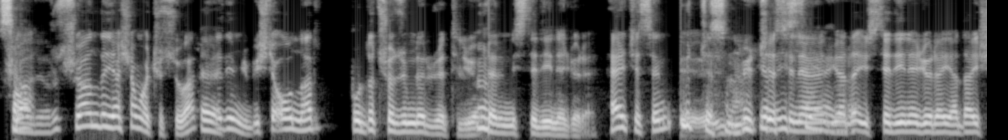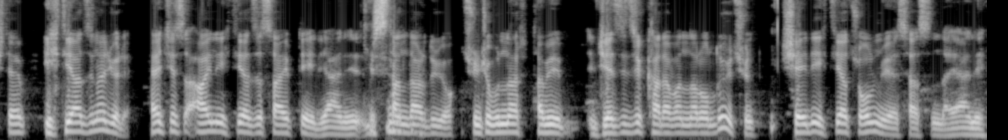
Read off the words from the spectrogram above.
Şu, an- sağlıyoruz. şu anda yaşam aküsü var. Evet. Dediğim gibi işte onlar burada çözümler üretiliyor. Müşterinin istediğine göre. Herkesin e, Bütçesine ya da bütçesine ya, da istediğine göre ya da işte ihtiyacına göre. Herkes aynı ihtiyaca sahip değil. Yani bir Kesinlikle. standardı yok. Çünkü bunlar tabii gezici karavanlar olduğu için şeyde ihtiyaç olmuyor esasında. Yani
